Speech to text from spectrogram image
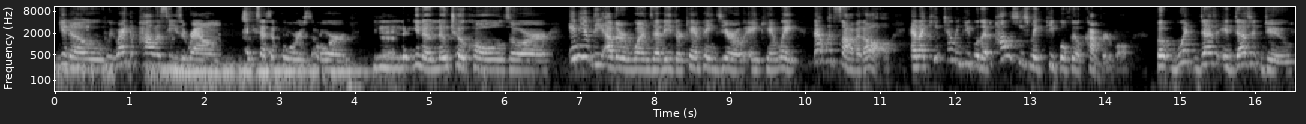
you know, we write the policies around excessive force or, you know, no chokeholds or any of the other ones that either campaign zero, 8 Can't Wait, that would solve it all. And I keep telling people that policies make people feel comfortable. But what does it doesn't do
